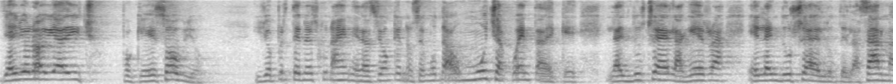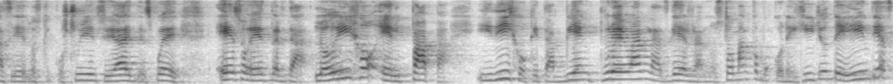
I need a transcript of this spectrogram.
ya yo lo había dicho, porque es obvio y yo pertenezco a una generación que nos hemos dado mucha cuenta de que la industria de la guerra es la industria de los de las armas y de los que construyen ciudades después. Eso es verdad. Lo dijo el Papa y dijo que también prueban las guerras, nos toman como conejillos de indias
